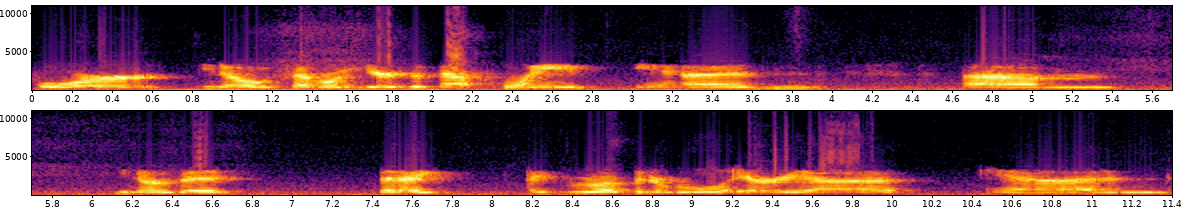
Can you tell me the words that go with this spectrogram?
for you know several years at that point, and um, you know that that I I grew up in a rural area, and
